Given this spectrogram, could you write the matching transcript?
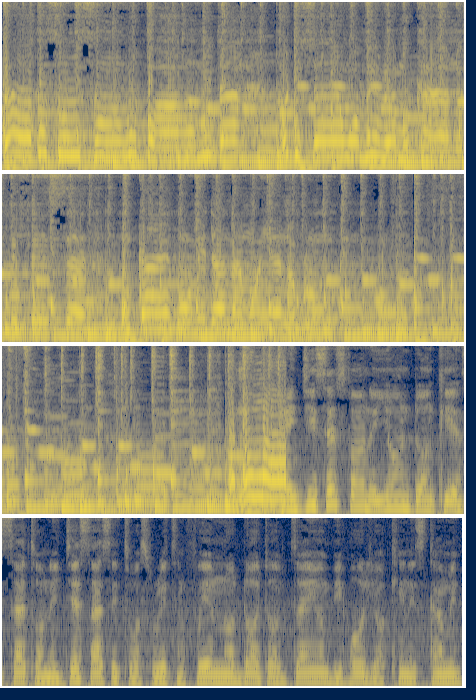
Da to sunsun wo pa humida O di se wo mire mu kanu pefe se Mu kai humida na mo ye And Jesus found a young donkey and sat on it, just as it was written, For you no daughter of Zion, behold, your king is coming,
